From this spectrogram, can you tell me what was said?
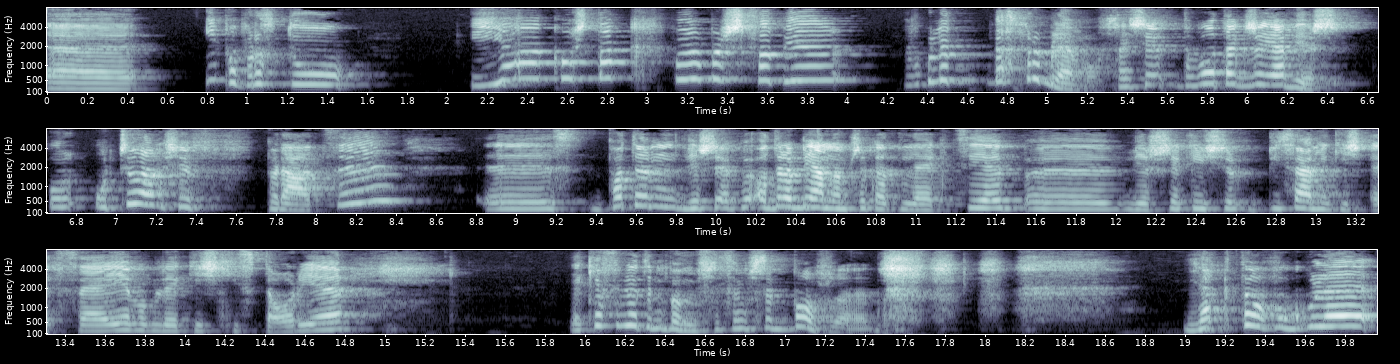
e, i po prostu jakoś tak, wyobraź sobie, w ogóle bez problemu. W sensie to było tak, że ja wiesz, u, uczyłam się w pracy, yy, potem wiesz, jakby odrabiałam na przykład lekcje, yy, wiesz, jakieś, pisałam jakieś eseje, w ogóle jakieś historie. Jak ja sobie o tym pomyślę, to myślę, Boże, jak to w ogóle,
